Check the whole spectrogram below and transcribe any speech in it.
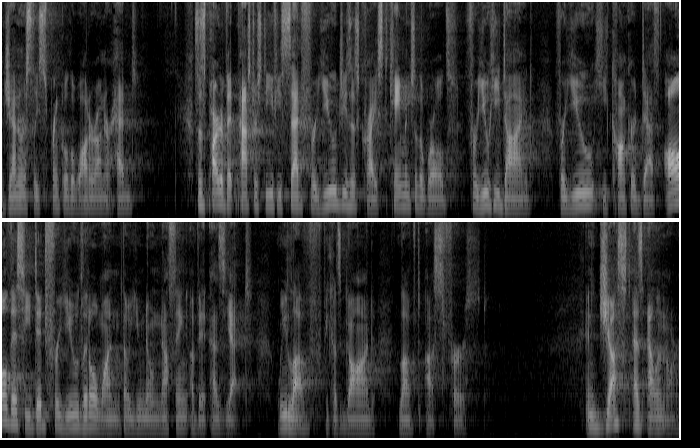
generously sprinkle the water on her head. So, as part of it, Pastor Steve, he said, For you, Jesus Christ, came into the world. For you, he died. For you, he conquered death. All this he did for you, little one, though you know nothing of it as yet. We love because God loved us first. And just as Eleanor,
